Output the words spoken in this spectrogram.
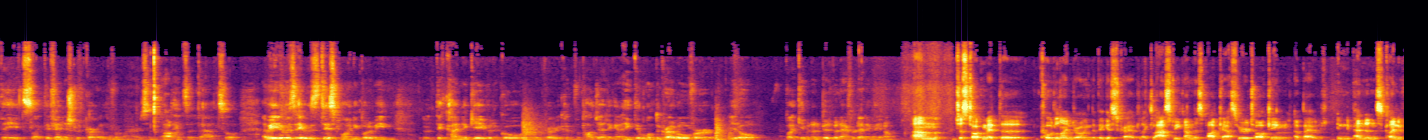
the hits like they finished with Girl from Mars and, and Ah. things like that. So I mean it was it was disappointing, but I mean they kind of gave it a go and were very kind of apologetic, and I think they won the crowd over, you know, by giving it a bit of an effort anyway, you know. Um, just talking about the Kodaline drawing the biggest crowd. Like last week on this podcast, we were talking about Indiependence, kind of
